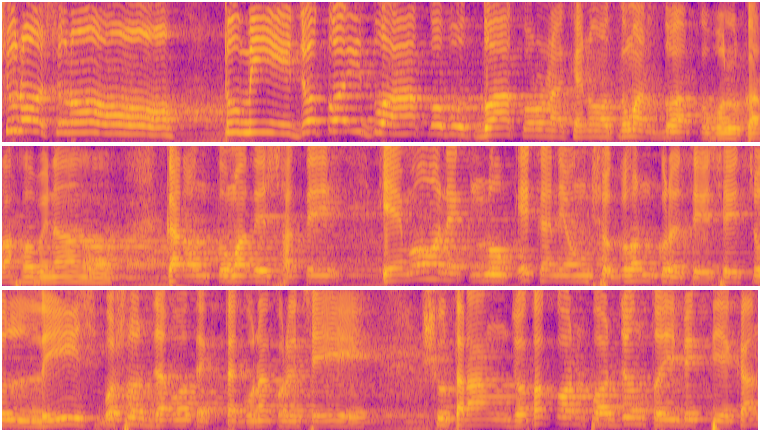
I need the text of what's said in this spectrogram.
শুনো শুনো। তুমি যতই দোয়া কবুল দোয়া করো না কেন, তোমার দোয়া কবুল করা হবে না। কারণ তোমাদের সাথে এমন এক লোক এখানে অংশগ্রহণ করেছে, সে চল্লিশ বছর যাবত একটা গুণা করেছে। সুতরাং যতক্ষণ পর্যন্ত এই ব্যক্তি এখান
